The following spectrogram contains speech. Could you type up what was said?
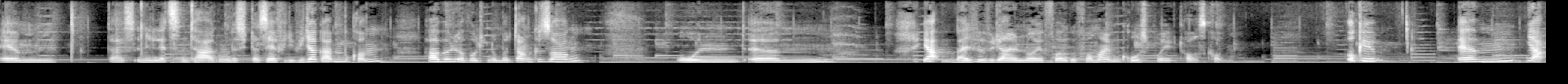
ähm, dass in den letzten Tagen, dass ich da sehr viele Wiedergaben bekommen habe. Da wollte ich nochmal Danke sagen. Und ähm, ja, bald wird wieder eine neue Folge von meinem Großprojekt rauskommen. Okay. Ähm, ja,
